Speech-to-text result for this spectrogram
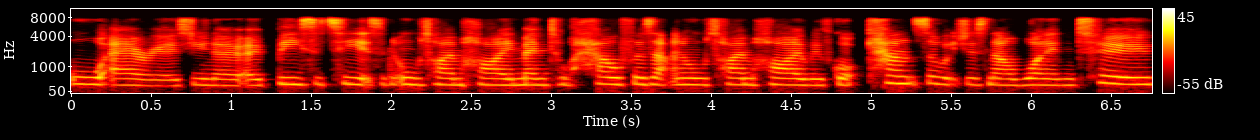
all areas. You know, obesity, it's an all-time high. Mental health is at an all-time high. We've got cancer, which is now one in two.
